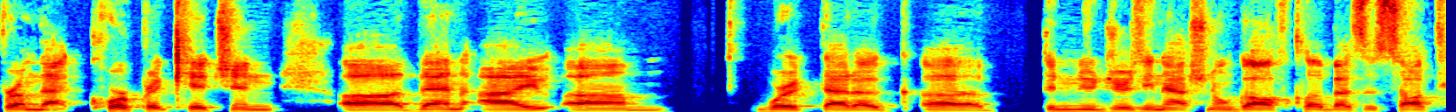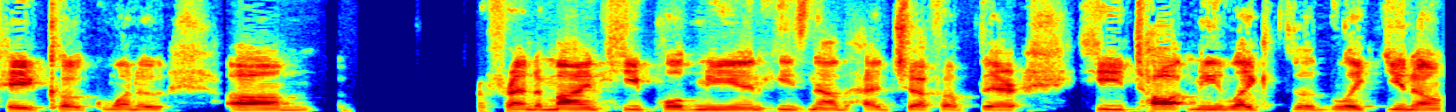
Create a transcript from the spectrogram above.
from that corporate kitchen, uh, then I um, worked at a uh, the New Jersey National Golf Club as a saute cook, one of um, a friend of mine he pulled me in he's now the head chef up there. He taught me like the like you know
